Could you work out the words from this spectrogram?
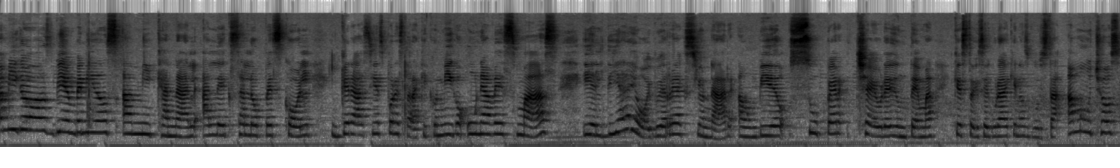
Amigos, bienvenidos a mi canal Alexa López Col. Gracias por estar aquí conmigo una vez más. Y el día de hoy voy a reaccionar a un video súper chévere de un tema que estoy segura de que nos gusta a muchos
